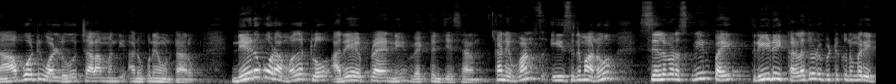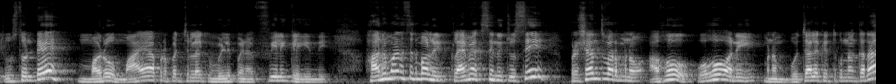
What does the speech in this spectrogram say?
నాబోటి వాళ్ళు చాలామంది అనుకునే ఉంటారు. నేను కూడా మొదట్లో అదే అభిప్రాయాన్ని వ్యక్తం చేశాను. కానీ వన్స్ ఈ సినిమాను సిల్వర్ స్క్రీన్పై త్రీ డీ కళ్ళజోడు పెట్టుకుని మరీ చూస్తుంటే మరో మాయా ప్రపంచంలోకి వెళ్ళిపోయిన ఫీలింగ్ కలిగింది. హనుమాన్ సినిమాలోని క్లైమాక్స్ని చూసి ప్రశాంత్ వర్మను అహో ఓహో అని మనం భుజాలకు ఎత్తుకున్నాం కదా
